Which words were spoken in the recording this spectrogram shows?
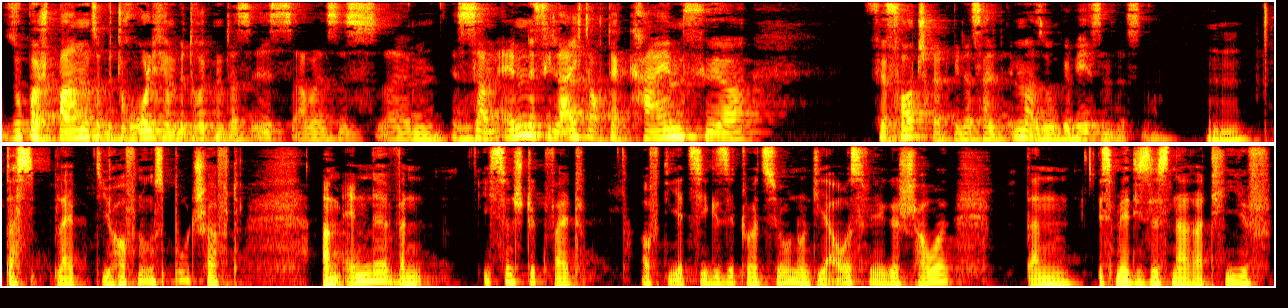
super spannend, so bedrohlich und bedrückend das ist, aber es ist, ähm, es ist am Ende vielleicht auch der Keim für, für Fortschritt, wie das halt immer so gewesen ist. Ne? Mhm. Das bleibt die Hoffnungsbotschaft. Am Ende, wenn ich so ein Stück weit auf die jetzige Situation und die Auswege schaue, dann ist mir dieses Narrativ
